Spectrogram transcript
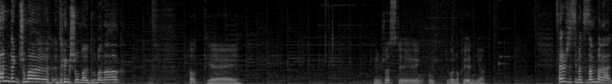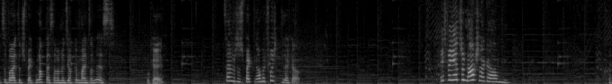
Dann, denk schon mal, denk schon mal drüber nach. Okay. Interesting. Oh, die wollen noch reden hier. Sandwiches, die man zusammen zubereitet, schmecken noch besser, wenn man sie auch gemeinsam isst. Okay. Sandwiches schmecken auch mit Früchten lecker. Ich will jetzt schon Nachschlag haben.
